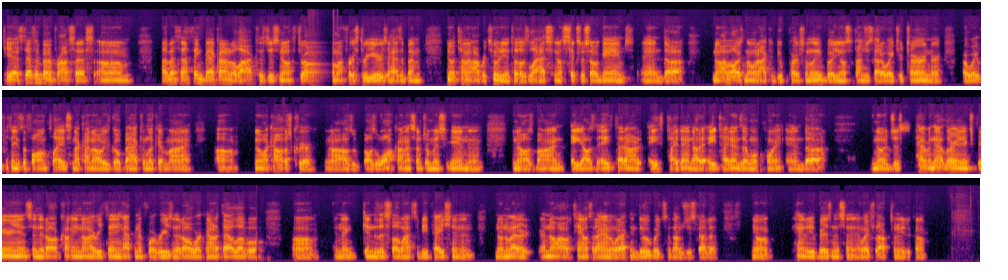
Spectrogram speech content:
Yeah, it's definitely been a process. Um, I think back on it a lot because just you know throughout my first three years, there hasn't been you know a ton of opportunity until those last you know six or so games, and uh, you know, I've always known what I could do personally, but you know, sometimes you just got to wait your turn or or wait for things to fall in place. And I kind of always go back and look at my, um, you know, my college career. You know, I was a, I was a walk on at Central Michigan, and you know, I was behind eight. I was the eighth tight end, eighth tight end out of eight tight ends at one point, and uh, you know, just having that learning experience and it all, you know, everything happening for a reason. It all working out at that level, um, and then getting to this level, I have to be patient and. You know, no matter I know how talented I am and what I can do, but sometimes you just gotta you know, handle your business and, and wait for the opportunity to come.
